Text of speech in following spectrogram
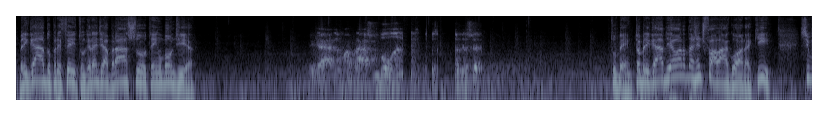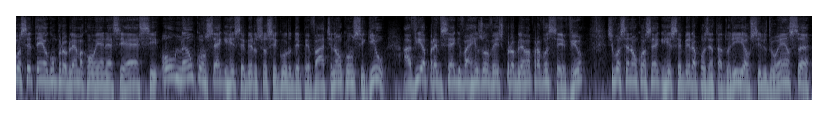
Obrigado, prefeito. Um grande abraço. Tenha um bom dia. Obrigado, um abraço, um bom ano que Deus abençoe. Muito bem, muito obrigado. E é hora da gente falar agora aqui. Se você tem algum problema com o INSS ou não consegue receber o seu seguro DPVAT, não conseguiu, a Via Previseg vai resolver esse problema para você, viu? Se você não consegue receber aposentadoria, auxílio doença,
